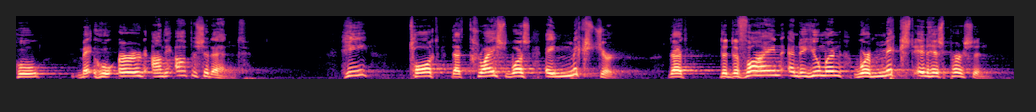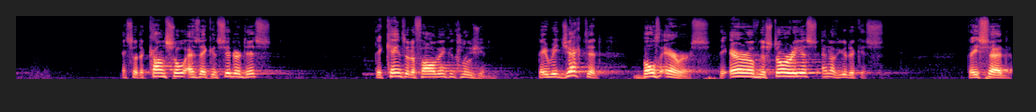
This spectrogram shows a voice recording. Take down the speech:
who, who erred on the opposite end. He taught that Christ was a mixture, that the divine and the human were mixed in his person. And so the council, as they considered this, they came to the following conclusion. They rejected both errors, the error of Nestorius and of Eutychus. They said,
